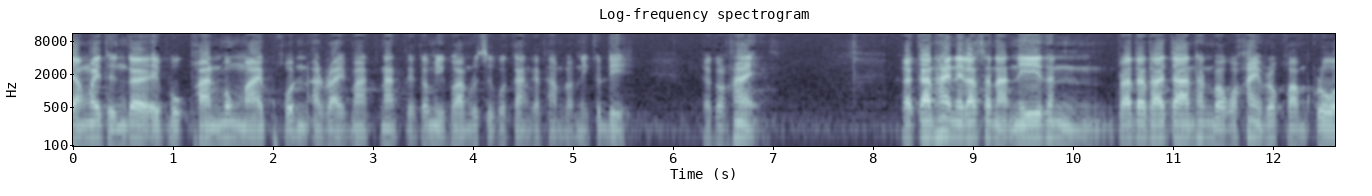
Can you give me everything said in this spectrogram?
ยังไม่ถึงก็ไอ้ผูกพันมุ่งหมายผลอะไรมากนัก แต่ก็มีความรู้สึกว่าการกระทำเหล่านี้ก็ดี แล้วก็ให้ การให้ในลักษณะนี้ท่านพระตถาจารย์ท่านบอกว่าให้เพราะความกลัว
